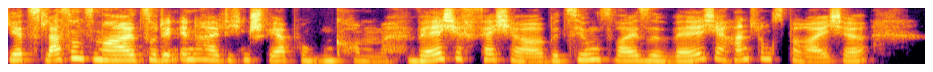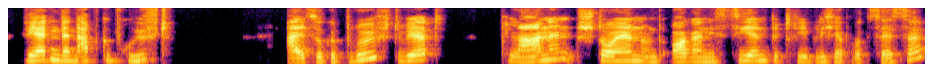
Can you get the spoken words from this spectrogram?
Jetzt lass uns mal zu den inhaltlichen Schwerpunkten kommen. Welche Fächer bzw. welche Handlungsbereiche werden denn abgeprüft? Also geprüft wird Planen, Steuern und Organisieren betrieblicher Prozesse,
